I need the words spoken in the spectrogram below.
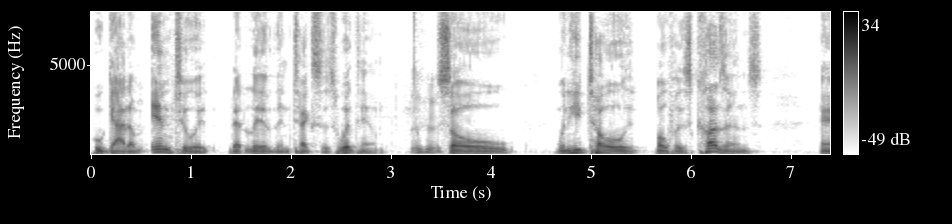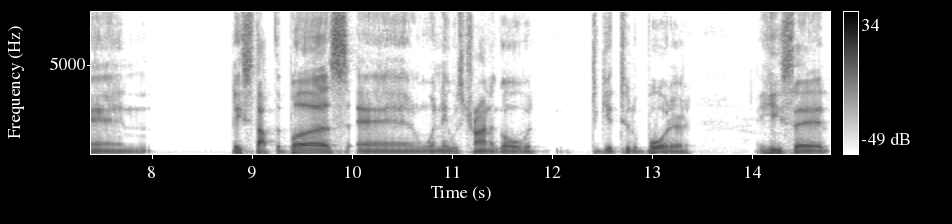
who got him into it that lived in Texas with him. Mm-hmm. So when he told both his cousins and they stopped the bus and when they was trying to go over to get to the border he said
